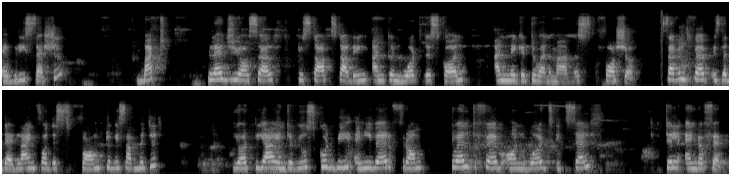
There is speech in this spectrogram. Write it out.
every session. But pledge yourself to start studying and convert this call and make it to NMIMS for sure. 7th Feb is the deadline for this form to be submitted. Your PI interviews could be anywhere from 12th Feb onwards itself till end of Feb.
